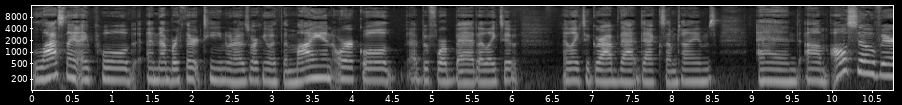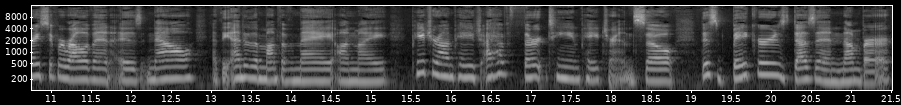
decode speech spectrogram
last night I pulled a number 13 when I was working with the Mayan oracle uh, before bed. I like to I like to grab that deck sometimes. And um, also, very super relevant is now at the end of the month of May on my Patreon page, I have 13 patrons. So, this Baker's Dozen number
